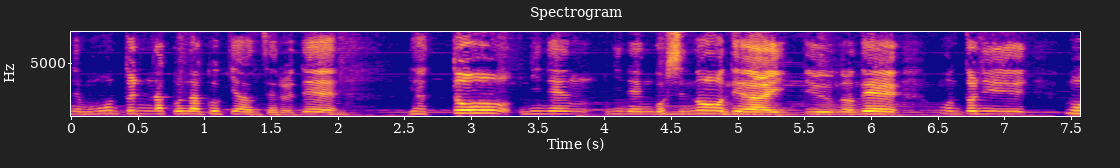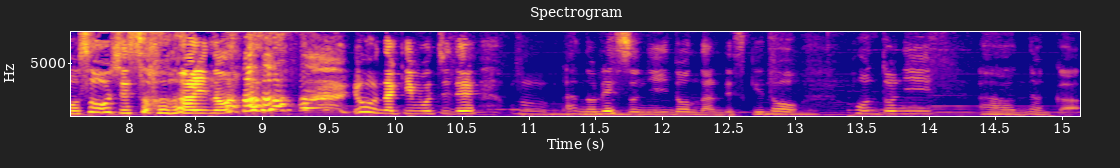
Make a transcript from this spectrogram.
でも本当に泣く泣くキャンセルでやっと2年2年越しの出会いっていうので本当にもう相思相愛の ような気持ちで、うん、あのレッスンに挑んだんですけど本当にあなんか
